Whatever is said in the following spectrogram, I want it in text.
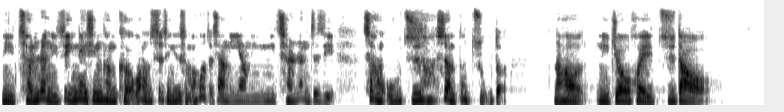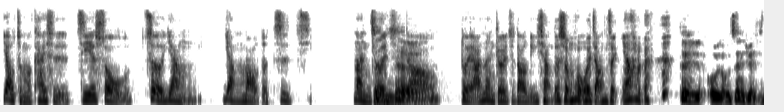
你承认你自己内心很渴望的事情是什么，或者像你一样，你你承认你自己是很无知、是很不足的，然后你就会知道要怎么开始接受这样样貌的自己，那你就会知道，对啊，那你就会知道理想的生活会长怎样了。对，我，我真的觉得是，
